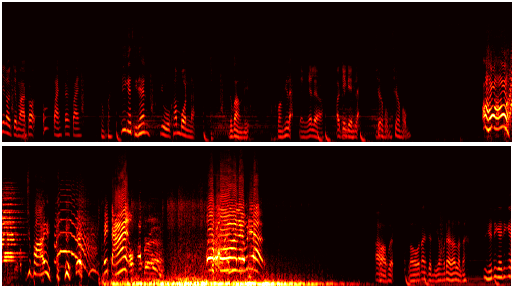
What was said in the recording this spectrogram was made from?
ที่เราเจอมาก็โอ้ไปก็ไป ลงไป นี่ไงสีแดงอยู่ข้างบนอะเดี๋ยววางนี้วางนี่แหละอย่างเงี้ยเลยเหรอเอาจริงดิ นี่แหละ เชื่อผมเชื่อผม โอ้โห ชิบหายไม่ตายโอ้โหโอ้โห อะไรวะเนี่ย อ้าวว้าวเพื่อนเราน่าจะหนีออกมาได้แล้วล่ะนะนี่ไงนี่ไงนี่ไง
